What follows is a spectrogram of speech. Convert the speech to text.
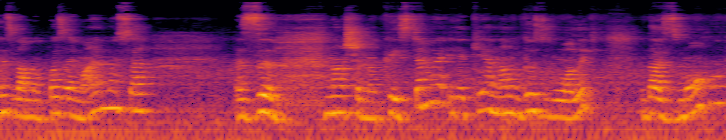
ми з вами позаймаємося з нашими кистями, яке нам дозволить, дасть змогу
